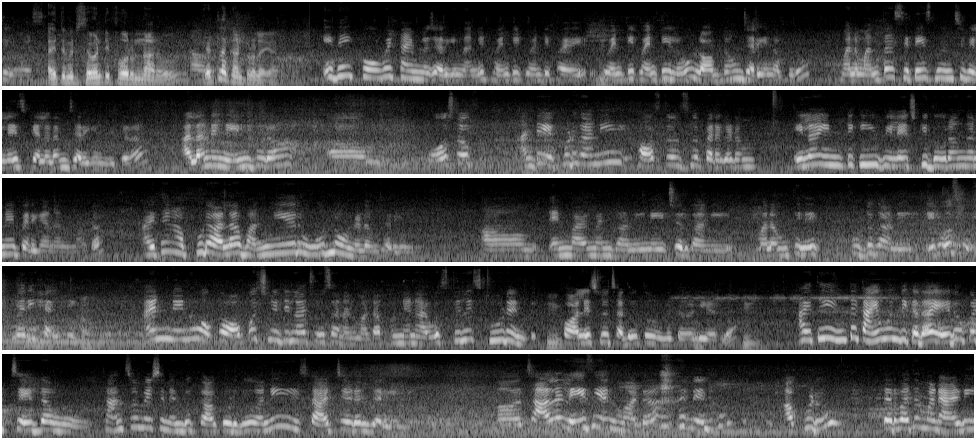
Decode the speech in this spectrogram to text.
యూనివర్స్ అయితే మీరు సెవెంటీ ఫోర్ ఉన్నారు. ఎట్లా కంట్రోల్ అయ్యారు? ఇది కోవిడ్ టైంలో జరిగిందండి. ట్వంటీ ట్వంటీ ఫైవ్ ట్వంటీ ట్వంటీలో లాక్డౌన్ జరిగినప్పుడు మనమంతా సిటీస్ నుంచి విలేజ్కి వెళ్ళడం జరిగింది కదా. అలానే నేను కూడా మోస్ట్ ఆఫ్ అంటే ఎప్పుడు కానీ హాస్టల్స్లో పెరగడం ఇలా ఇంటికి విలేజ్కి దూరంగానే పెరిగాను అనమాట అయితే అప్పుడు అలా వన్ ఇయర్ ఊర్లో ఉండడం జరిగింది. ఎన్వైర్న్మెంట్ కానీ నేచర్ కానీ మనం తినే ఫుడ్ కానీ it was very healthy and నేను ఒక ఆపర్చునిటీలా చూసాను అనమాట అప్పుడు నేను I was still student Hmm. కాలేజ్లో చదువుతూ ఉంది థర్డ్ ఇయర్లో Hmm. అయితే ఇంత టైం ఉంది కదా ఏదో ఒకటి చేద్దాము ట్రాన్స్ఫర్మేషన్ ఎందుకు కాకూడదు అని స్టార్ట్ చేయడం జరిగింది. చాలా లేజీ అనమాట నేను అప్పుడు తర్వాత మా డాడీ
